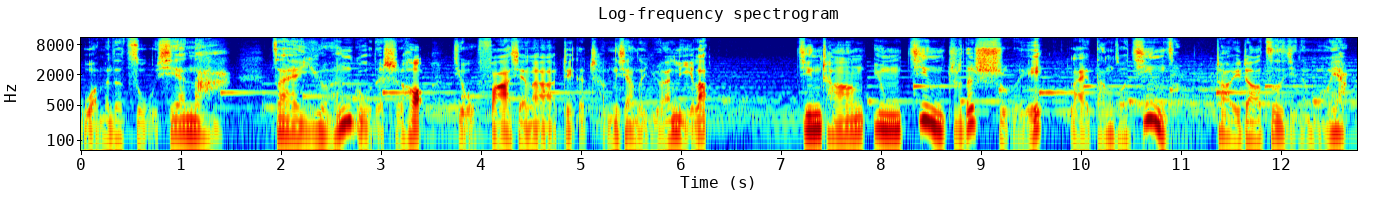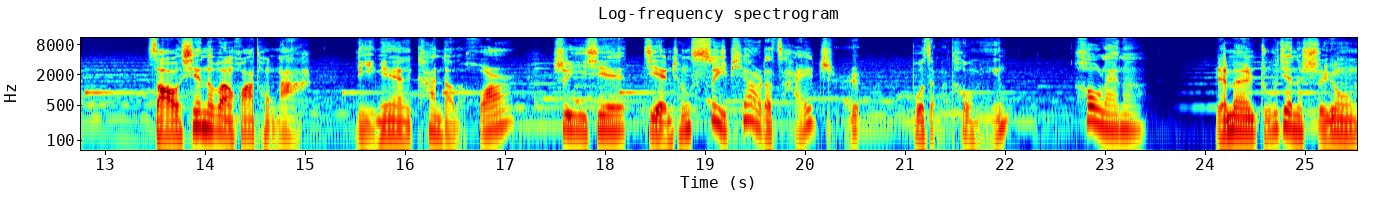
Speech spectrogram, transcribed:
我们的祖先呐，在远古的时候就发现了这个成像的原理了，经常用静止的水来当做镜子，照一照自己的模样。早先的万花筒啊，里面看到的花儿。是一些剪成碎片的彩纸，不怎么透明。后来呢，人们逐渐的使用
